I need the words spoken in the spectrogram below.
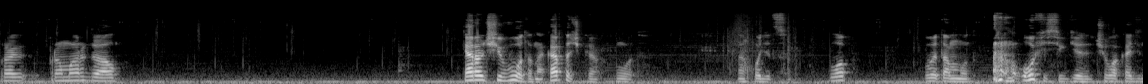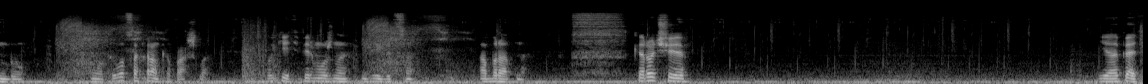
про- проморгал. Короче, вот она, карточка. Вот. Находится. Лоп. В этом вот офисе, где чувак один был. Вот, и вот сохранка прошла. Окей, теперь можно двигаться обратно. Короче... Я опять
